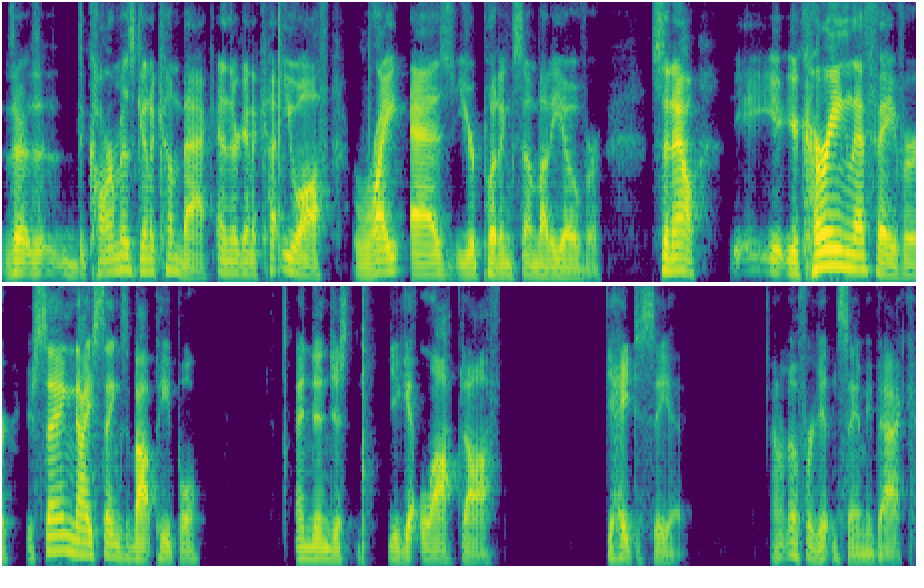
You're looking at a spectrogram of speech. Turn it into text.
The, the karma is going to come back and they're going to cut you off right as you're putting somebody over. So now you're currying that favor, you're saying nice things about people, and then just you get lopped off. You hate to see it. I don't know if we're getting Sami back.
